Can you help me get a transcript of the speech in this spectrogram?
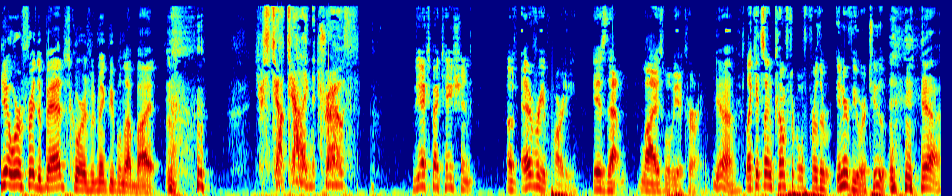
Yeah, we're afraid the bad scores would make people not buy it. You're still telling the truth. the expectation of every party is that lies will be occurring. Yeah, Like it's uncomfortable for the interviewer too. yeah,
